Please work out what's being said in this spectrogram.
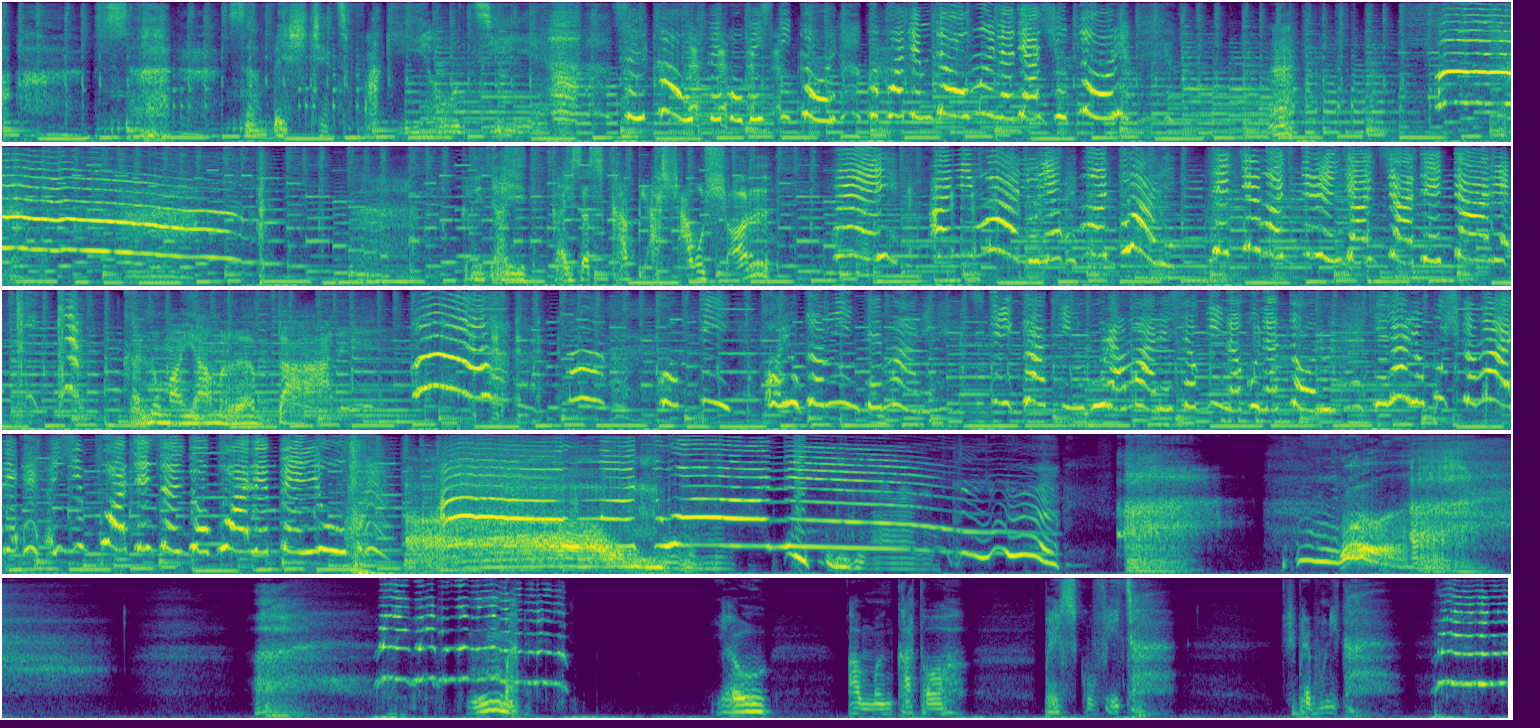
să vezi ce-ți fac eu ție. Să-l caut pe povestitor Că poate îmi dă o mână de ajutor Credeai că ai să scapi așa ușor? Hei, animalule, mă doare De ce mă strângi așa de tare? Că nu mai am răbdare. Ah, Copii, o rugăminte mare. Strigați în gura mare să vină vânătorul. El are o pușcă mare și poate să-l doboare pe lup. Au, mă doare! Eu am mâncat-o pe scufiță și pe bunica.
